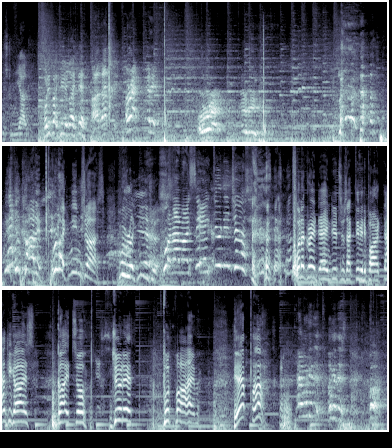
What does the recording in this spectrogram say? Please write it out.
Mr. Miyagi. What if I do it like this? Ah, that's it. All right, ready. You got it! We're like ninjas! We're like ninjas! What am I saying? Two ninjas. What a great day in Dudesons Activity Park. Thank you guys. Kaitsu, Judith, Foot Five. Yep. ah. hey, look at this. Look at this.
